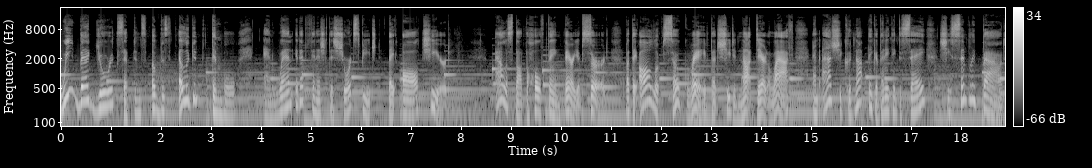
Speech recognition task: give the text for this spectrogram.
We beg your acceptance of this elegant thimble, and when it had finished this short speech, they all cheered. Alice thought the whole thing very absurd, but they all looked so grave that she did not dare to laugh, and as she could not think of anything to say, she simply bowed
